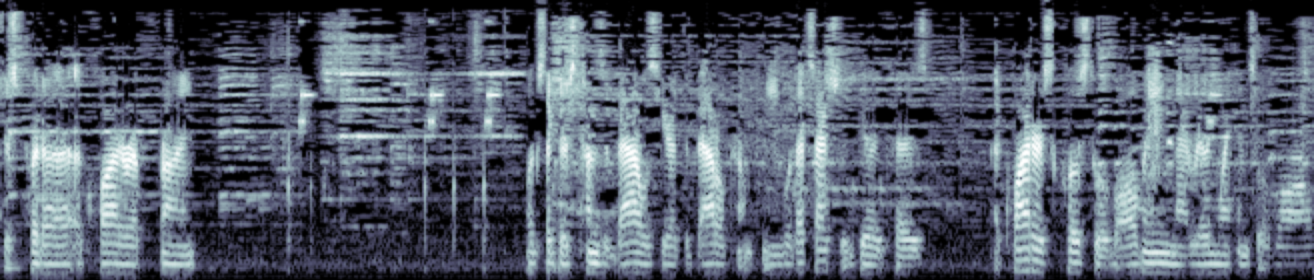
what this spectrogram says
Just put a, quarter up front. Looks like there's tons of battles here at the Battle Company. Well, that's actually good, because a quarter is close to evolving, and I really want him to evolve.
